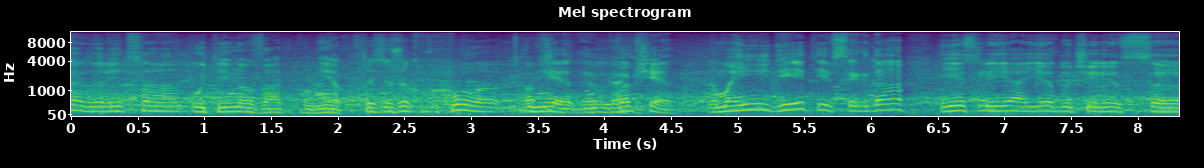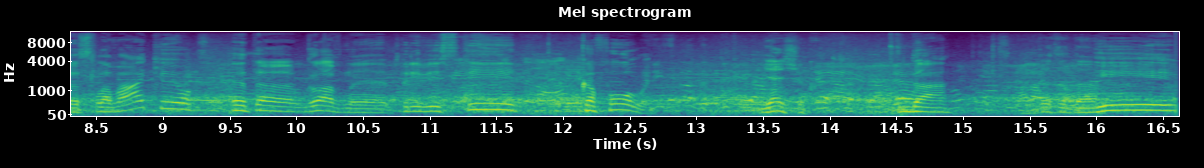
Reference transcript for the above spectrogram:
как говорится, пути назад нет. То есть уже Кока-Кола Нет, вообще. Мои дети всегда, если я еду через э, Словакию, это главное привезти кафолы. Ящик. Да. Это да. И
